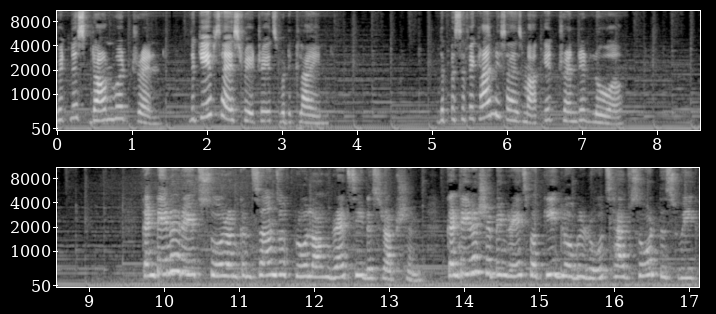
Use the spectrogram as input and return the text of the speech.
witnessed downward trend. The Capesize freight rates were declined. The Pacific Handysize market trended lower. Container rates soar on concerns of prolonged Red Sea disruption. Container shipping rates for key global routes have soared this week,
